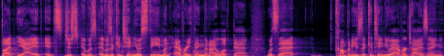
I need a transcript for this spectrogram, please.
But yeah, it, it's just it was it was a continuous theme, and everything that I looked at was that companies that continue advertising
